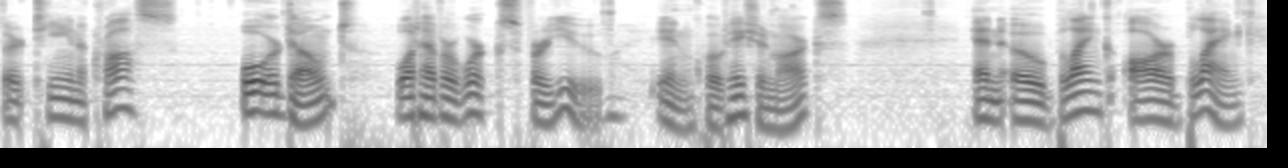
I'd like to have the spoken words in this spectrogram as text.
13 across, or don't, whatever works for you, in quotation marks. NO blank R blank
